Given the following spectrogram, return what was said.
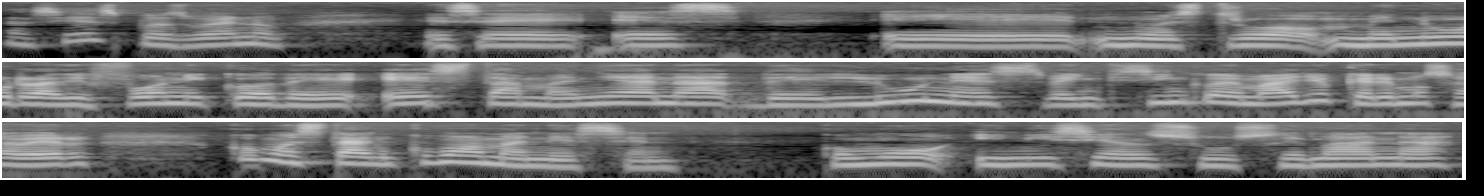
Así es, pues bueno, ese es eh, nuestro menú radiofónico de esta mañana de lunes 25 de mayo. Queremos saber cómo están, cómo amanecen, cómo inician su semana,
